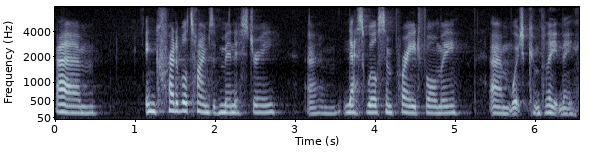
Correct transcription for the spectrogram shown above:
Um, incredible times of ministry. Um, Ness Wilson prayed for me, um, which completely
